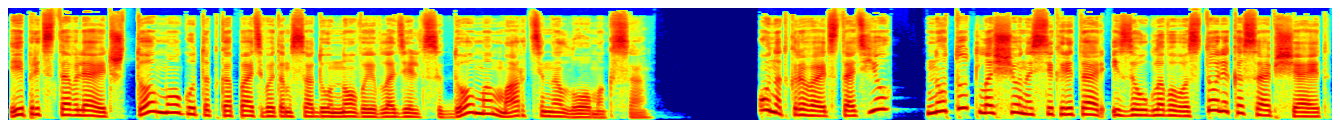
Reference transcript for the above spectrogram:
и представляет, что могут откопать в этом саду новые владельцы дома Мартина Ломакса. Он открывает статью, но тут лощеный секретарь из-за углового столика сообщает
